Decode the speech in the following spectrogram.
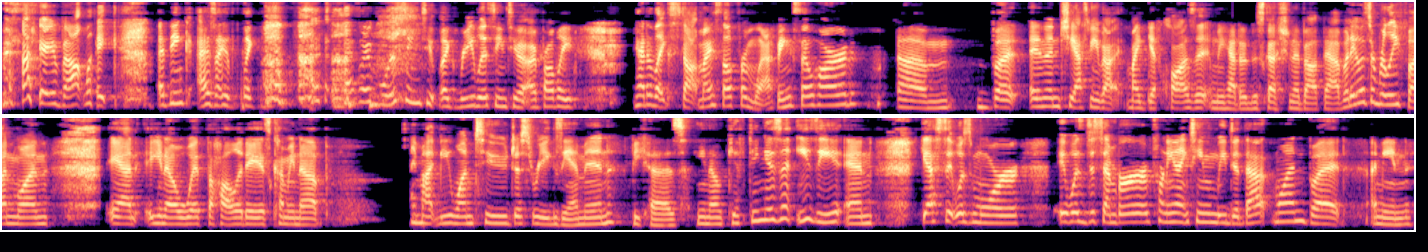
about like I think as I like as I'm listening to like re-listening to it, I probably had to like stop myself from laughing so hard. Um, but and then she asked me about my gift closet and we had a discussion about that. But it was a really fun one. And you know, with the holidays coming up, it might be one to just re-examine because you know gifting isn't easy. And yes it was more it was december of 2019 when we did that one but i mean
